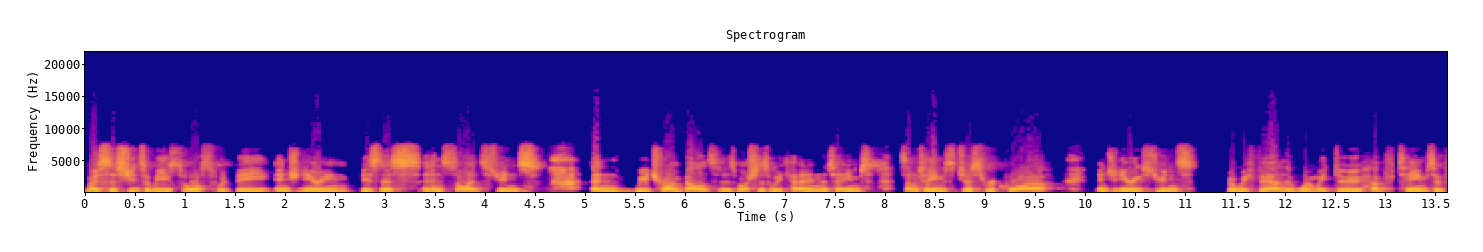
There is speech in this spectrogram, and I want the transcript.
Most of the students that we source would be engineering, business, and science students, and we try and balance it as much as we can in the teams. Some teams just require engineering students, but we found that when we do have teams of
